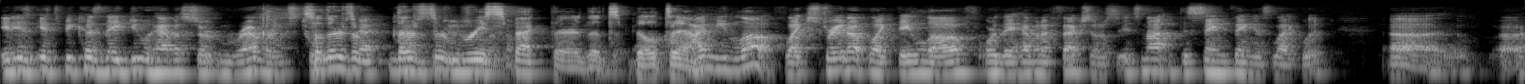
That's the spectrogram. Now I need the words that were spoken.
It is. It's because they do have a certain reverence. So there's a there's a respect there that's built in. I mean, love, like straight up, like they love or they have an affection. It's- not the same thing as like what uh, uh,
